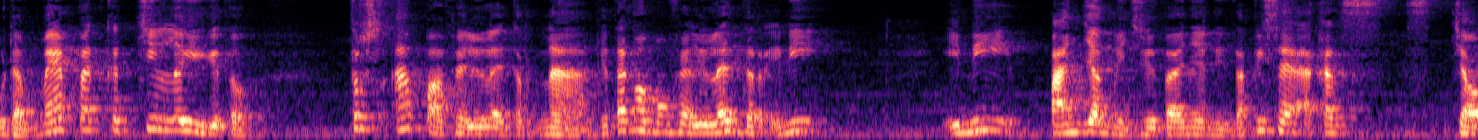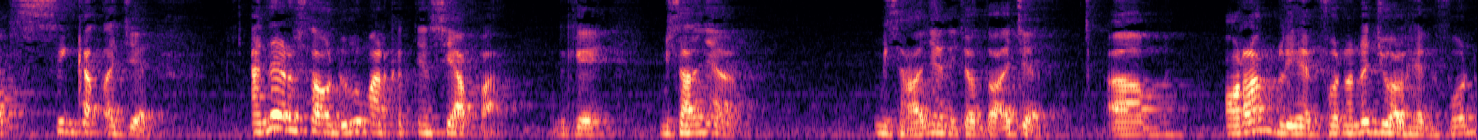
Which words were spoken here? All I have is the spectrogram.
udah mepet kecil lagi gitu terus apa value ladder nah kita ngomong value ladder ini ini panjang nih ceritanya nih, tapi saya akan jawab singkat aja. Anda harus tahu dulu marketnya siapa. Oke, okay? misalnya, misalnya nih contoh aja. Um, orang beli handphone, Anda jual handphone,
